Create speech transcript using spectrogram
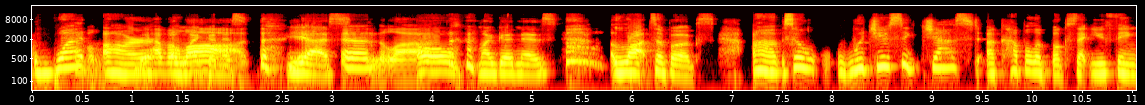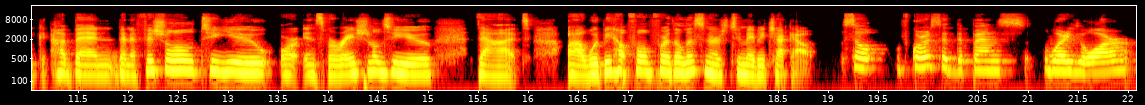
What a, are we have a oh lot. Yes. And a lot. Oh my goodness lots of books um, so would you suggest a couple of books that you think have been beneficial to you or inspirational to you that uh, would be helpful for the listeners to maybe check out so of course it depends where you are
